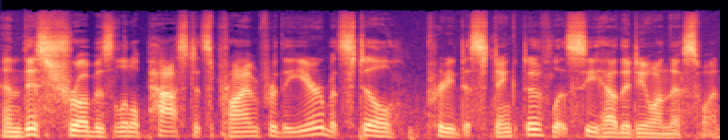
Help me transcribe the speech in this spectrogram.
And this shrub is a little past its prime for the year, but still pretty distinctive. Let's see how they do on this one.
